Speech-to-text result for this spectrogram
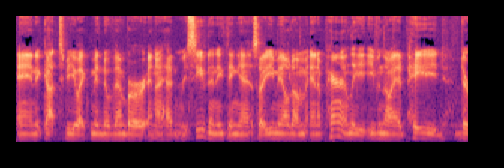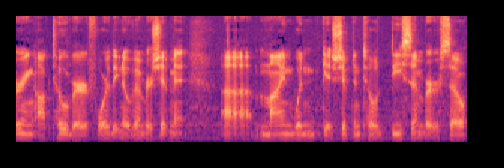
and it got to be like mid-November and I hadn't received anything yet so I emailed them and apparently even though I had paid during October for the November shipment uh, mine wouldn't get shipped until December so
